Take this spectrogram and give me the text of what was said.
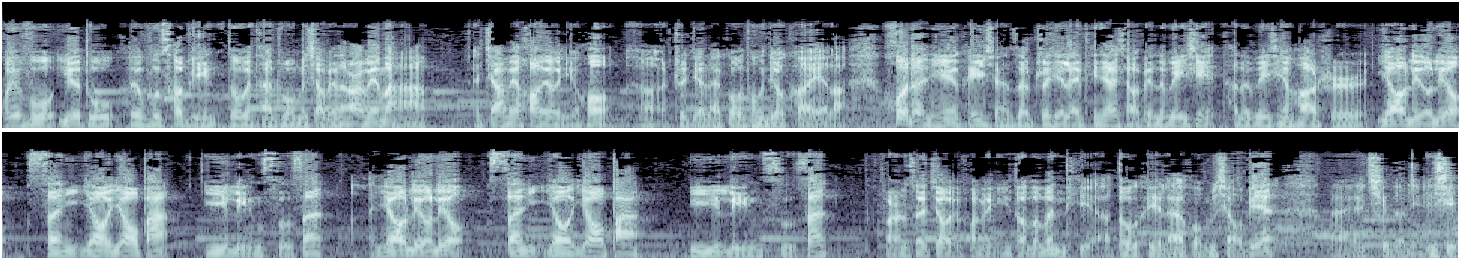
回复阅读、回复测评，都会弹出我们小编的二维码。加为好友以后，呃，直接来沟通就可以了。或者你也可以选择直接来添加小编的微信，他的微信号是幺六六三幺幺八一零四三，幺六六三幺幺八一零四三。反正在教育方面遇到的问题啊，都可以来和我们小编来取得联系。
